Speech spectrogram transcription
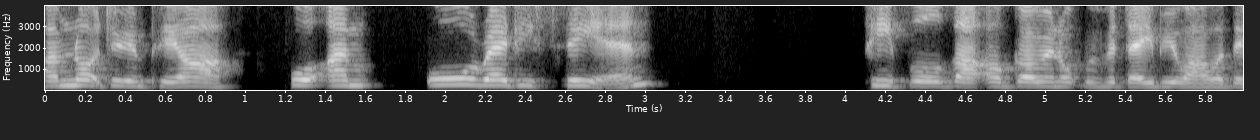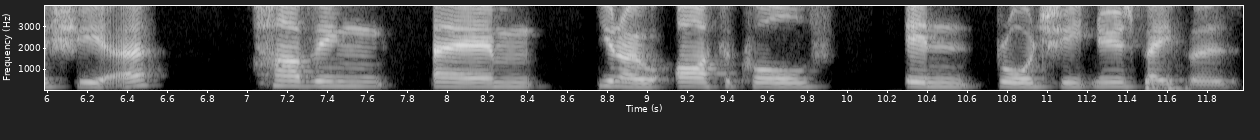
I'm not doing PR, but I'm already seeing people that are going up with a debut hour this year having um you know articles in broadsheet newspapers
